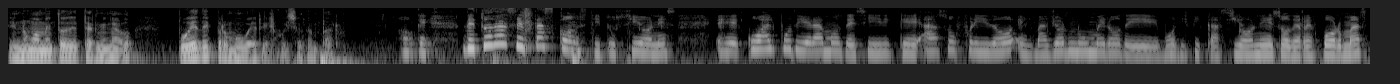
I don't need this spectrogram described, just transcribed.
en un momento determinado, puede promover el juicio de amparo. Ok. De todas estas constituciones, eh, ¿cuál pudiéramos decir que ha sufrido el mayor número de modificaciones o de reformas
